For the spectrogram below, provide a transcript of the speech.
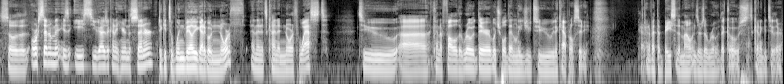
So the orc settlement is east. You guys are kind of here in the center. To get to Windvale, you got to go north, and then it's kind of northwest to uh, kind of follow the road there, which will then lead you to the capital city. Okay. Kind of at the base of the mountains, there's a road that goes to kind of get you there.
